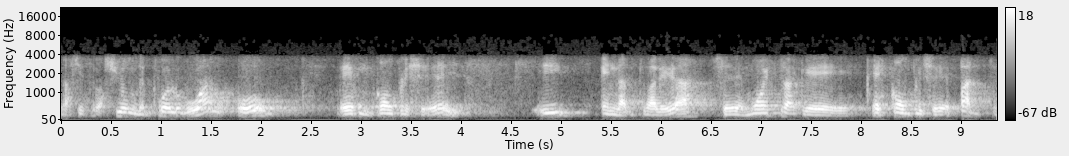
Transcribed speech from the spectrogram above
la situación del pueblo cubano o es un cómplice de ella. Y en la actualidad se demuestra que es cómplice de parte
